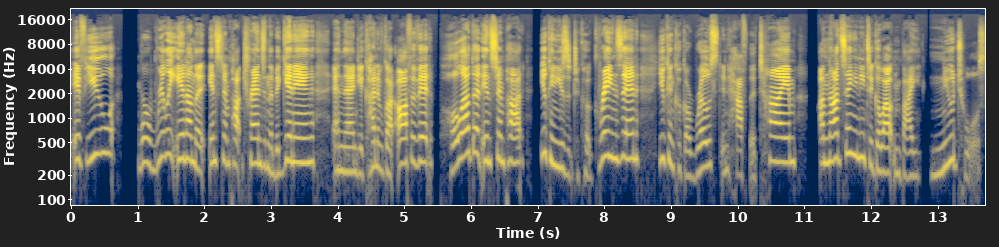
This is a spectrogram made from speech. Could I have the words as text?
If you were really in on the Instant Pot trend in the beginning and then you kind of got off of it, pull out that Instant Pot. You can use it to cook grains in, you can cook a roast in half the time. I'm not saying you need to go out and buy new tools.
